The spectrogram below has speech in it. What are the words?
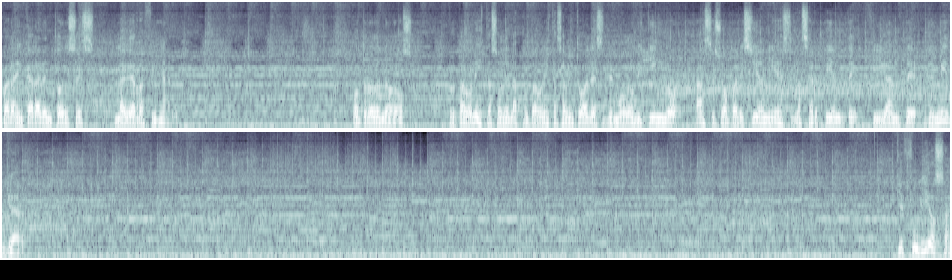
para encarar entonces la guerra final. Otro de los protagonistas o de las protagonistas habituales de modo vikingo hace su aparición y es la serpiente gigante de Midgard. Que furiosa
